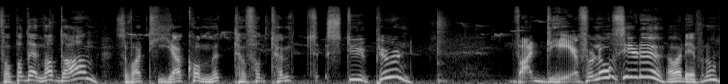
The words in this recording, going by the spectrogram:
For på denne dagen så var tida kommet til å få tømt stupuren. Hva er det for noe, sier du? Ja, hva er det for noe?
